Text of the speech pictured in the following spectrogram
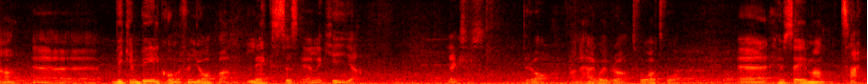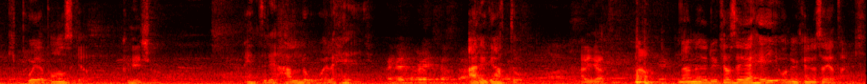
ja. eh, vilken bil kommer från Japan? Lexus eller Kia? Lexus. Bra. Ja, det här går ju bra. Två av två. Eh, hur säger man tack på japanska? Konnichiwa. Är inte det hallå eller hej? Arigato. Arigato. Ja. Men eh, du kan säga hej och nu kan du säga tack.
